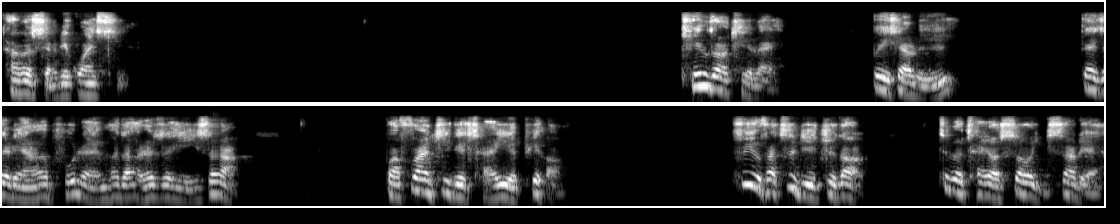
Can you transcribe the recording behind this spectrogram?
他和神的关系。清早起来，背下驴，带着两个仆人和他儿子以撒，把放弃的柴也劈好。只有他自己知道，这个柴要烧以色列，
